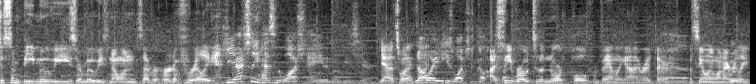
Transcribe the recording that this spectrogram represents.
just some B movies or movies no one's ever heard of, really. He actually hasn't watched any of the movies here. Yeah, that's what I thought. No, wait, he's watched a couple. I see. Road to the North Pole from Family Guy right there. Yeah. That's the only one I really.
